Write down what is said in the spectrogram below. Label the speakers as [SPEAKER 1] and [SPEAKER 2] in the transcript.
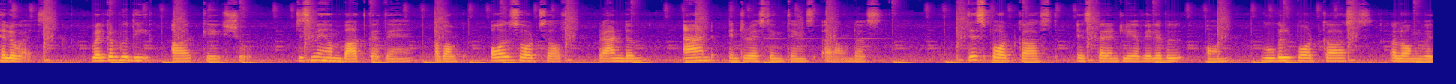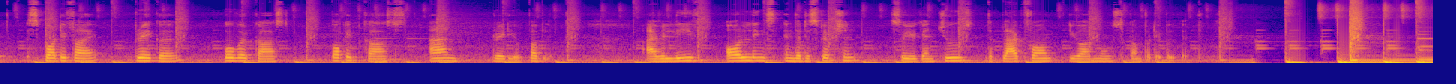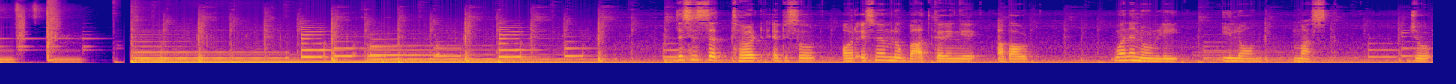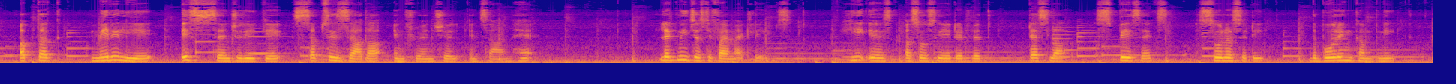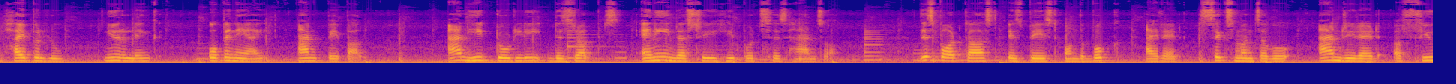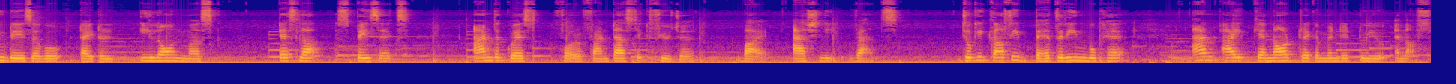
[SPEAKER 1] Hello guys welcome to the R K show जिसमें हम बात करते हैं about all sorts of random and interesting things around us this podcast is currently available on Google podcast along with Spotify, Breaker, Overcast, Pocket Casts, and Radio Public. I will leave all links in the description so you can choose the platform you are most comfortable with. This is the third episode और इसमें हम लोग बात करेंगे about one and only Elon Musk जो अब तक मेरे लिए इस सेंचुरी के सबसे ज़्यादा इन्फ्लुएंशियल इंसान हैं। Let me justify my claims he is associated with Tesla SpaceX SolarCity the Boring Company Hyperloop Neuralink Open A I and PayPal and he totally disrupts any industry he puts his hands on. This podcast is based on the book I read six months ago and reread a few days ago titled Elon Musk, Tesla, SpaceX, and the Quest for a Fantastic Future by Ashley Vance, जो कि काफ़ी बेहतरीन book है and I can not recommend it to you enough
